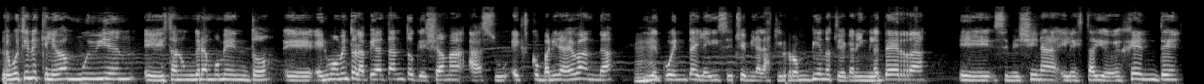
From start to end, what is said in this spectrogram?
La cuestión es que le va muy bien, eh, está en un gran momento. eh, en un momento la pega tanto que llama a su ex compañera de banda y le cuenta y le dice, che, mira, la estoy rompiendo, estoy acá en Inglaterra, se me llena el estadio de gente,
